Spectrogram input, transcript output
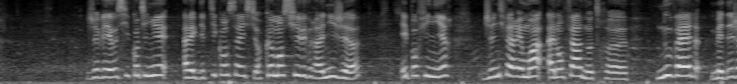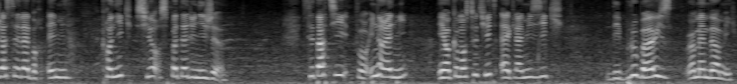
Je vais aussi continuer avec des petits conseils sur comment suivre la NIGE. Et pour finir, Jennifer et moi allons faire notre euh, nouvelle, mais déjà célèbre chronique sur Spotted du NIGE. C'est parti pour une heure et demie et on commence tout de suite avec la musique des Blue Boys, Remember Me.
